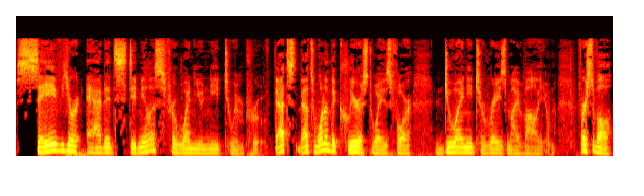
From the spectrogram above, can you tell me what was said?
save your added stimulus for when you need to improve. That's that's one of the clearest ways for do I need to raise my volume? First of all,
